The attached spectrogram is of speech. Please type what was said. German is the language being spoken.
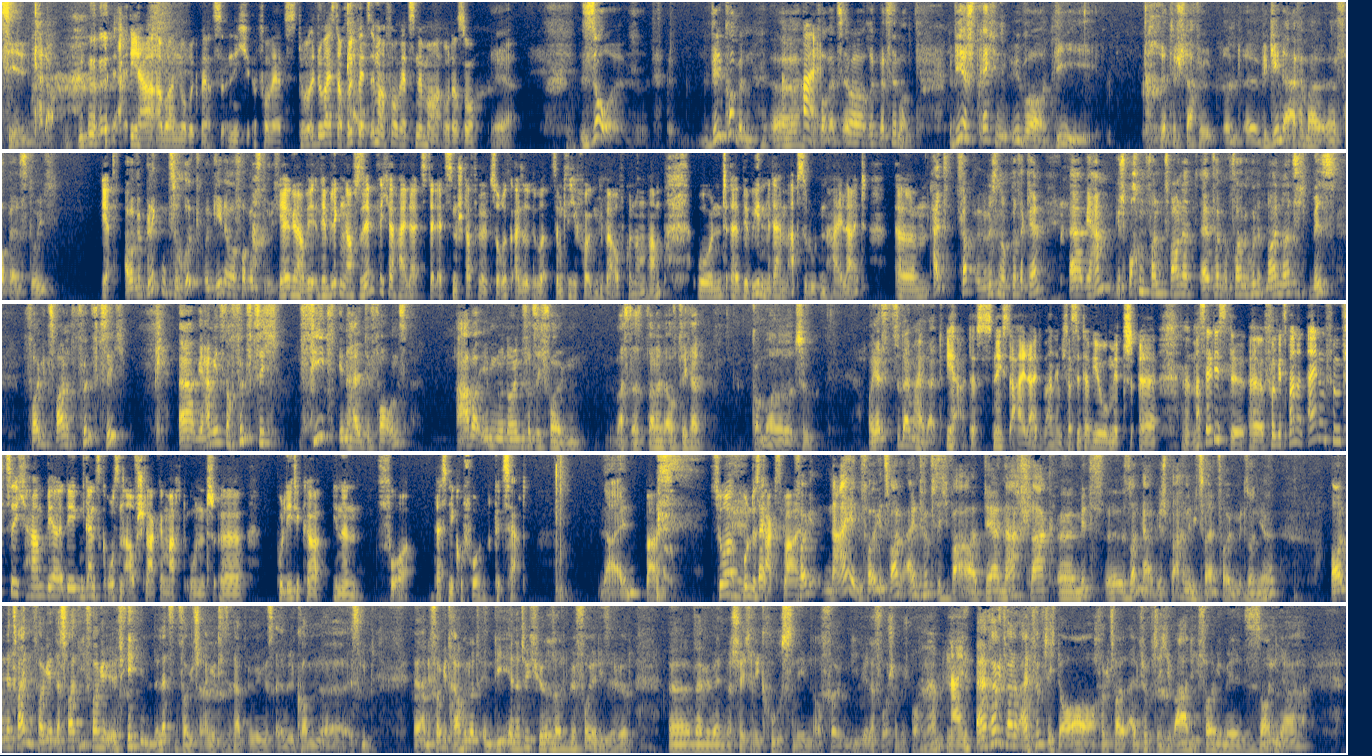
Zählen kann er. Ja, aber nur rückwärts, nicht vorwärts. Du, du weißt doch, rückwärts immer, vorwärts nimmer oder so. Ja. So, willkommen. Äh, Hi. Vorwärts immer, rückwärts nimmer. Wir sprechen über die dritte Staffel und äh, wir gehen da einfach mal äh, vorwärts durch. Ja. Aber wir blicken zurück und gehen aber vorwärts durch. Ja, genau. Wir, wir blicken auf sämtliche Highlights der letzten Staffel zurück, also über sämtliche Folgen, die wir aufgenommen haben. Und äh, wir beginnen mit einem absoluten Highlight. Ähm, Halt, stopp, wir müssen noch kurz erklären. Äh, wir haben gesprochen von, 200, äh, von Folge 199 bis Folge 250. Äh, wir haben jetzt noch 50 Feed-Inhalte vor uns, aber eben nur 49 Folgen. Was das damit auf sich hat, kommen wir noch dazu. Und jetzt zu deinem Highlight. ja, das nächste Highlight war nämlich das Interview mit äh, Marcel Distel. Äh, Folge 251 haben wir den ganz großen Aufschlag gemacht und äh, PolitikerInnen vor das Mikrofon gezerrt. Nein. Was? Zur Bundestagswahl. Nein Folge, nein, Folge 251 war der Nachschlag äh, mit äh, Sonja. Wir sprachen nämlich zwei Folgen mit Sonja. Und in der zweiten Folge, das war die Folge, die ich in der letzten Folge schon angeteasert habe, übrigens, äh, willkommen. Äh, es gibt eine Folge 300, in die ihr natürlich hören solltet, bevor ihr diese hört. Äh, weil wir werden wahrscheinlich Rekurs nehmen auf Folgen, die wir davor schon besprochen haben. Nein. Äh, Folge 251, doch, Folge 251 war die Folge mit Sonja.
